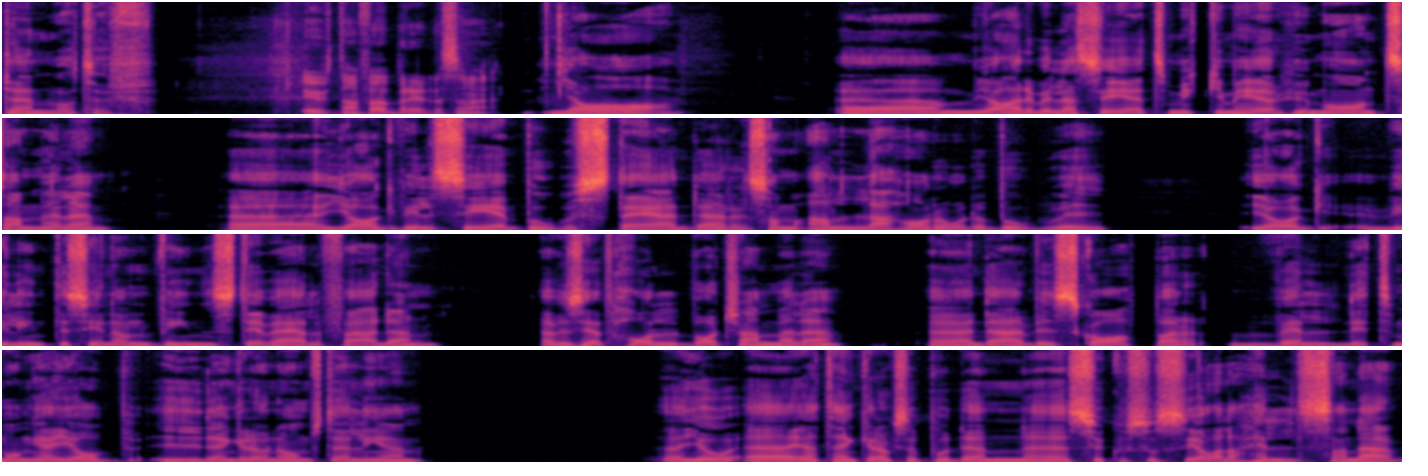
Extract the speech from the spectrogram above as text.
den var tuff. Utan förberedelse med? Ja. Um, jag hade velat se ett mycket mer humant samhälle. Uh, jag vill se bostäder som alla har råd att bo i. Jag vill inte se någon vinst i välfärden. Jag vill se ett hållbart samhälle eh, där vi skapar väldigt många jobb i den gröna omställningen. Eh, jo, eh, jag tänker också på den psykosociala hälsan där.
